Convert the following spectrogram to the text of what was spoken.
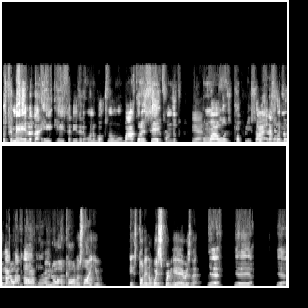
because to me it looked like he he said he didn't want to box no more, but I couldn't see it from the Yeah. From where I was properly. So I, that's what it looked like. like no, I'm all right. You know what a corner's like. You it's done in a whisper in the air, isn't it? Yeah, yeah, yeah, yeah.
